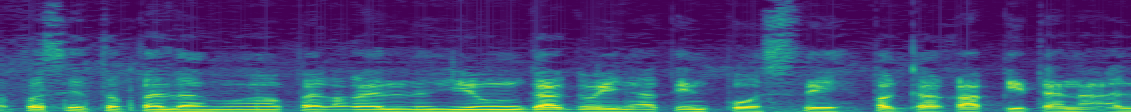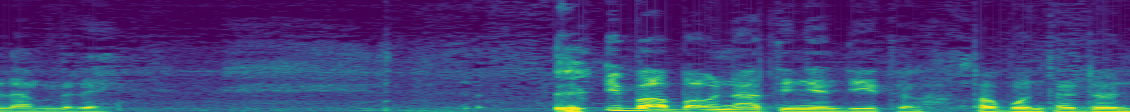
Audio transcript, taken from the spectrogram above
Tapos ito pala mga palakal yung gagawin natin poste pagkakapitan ng alambre. Ibabaw natin yan dito, papunta doon.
